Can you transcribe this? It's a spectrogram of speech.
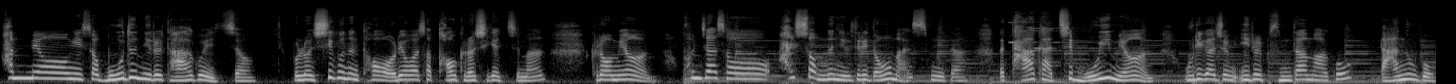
한 명이서 모든 일을 다 하고 있죠. 물론 시구는 더 어려워서 더 그러시겠지만 그러면 혼자서 할 수 없는 일들이 너무 많습니다. 다 같이 모이면 우리가 좀 일을 분담하고 나누고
